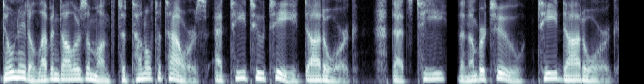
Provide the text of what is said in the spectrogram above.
Donate $11 a month to Tunnel to Towers at t2t.org. That's T, the number 2, T.org.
